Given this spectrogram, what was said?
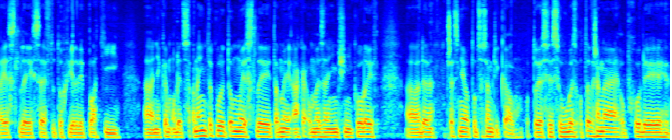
jestli se v tuto chvíli vyplatí někam odjet. A není to kvůli tomu, jestli tam je nějaké omezení či nikoliv. Jde přesně o to, co jsem říkal. O to, jestli jsou vůbec otevřené obchody,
